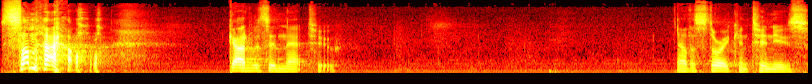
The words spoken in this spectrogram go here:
Somehow, God was in that too. Now the story continues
